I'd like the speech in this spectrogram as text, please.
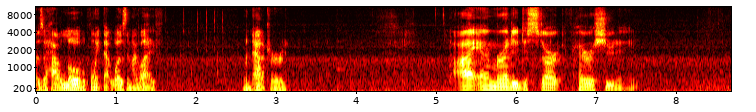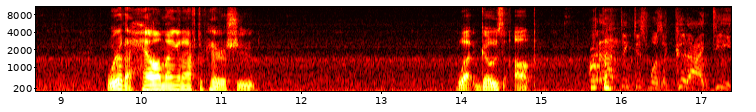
As to how low of a point that was in my life when that occurred. I am ready to start parachuting. Where the hell am I gonna have to parachute? What goes up? What the? I think this was a good idea.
